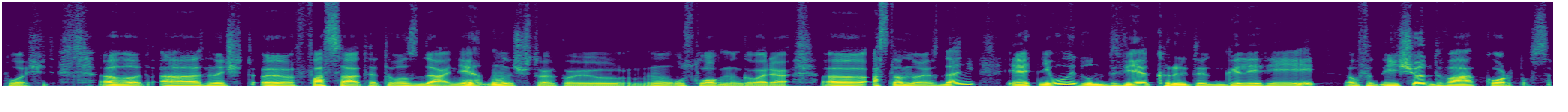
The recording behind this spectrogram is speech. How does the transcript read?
площадь. Вот, а, значит, э, фасад этого здания, ну, значит, такой, ну, условно говоря, э, основное здание, и от него идут две крытых галереи, еще два корпуса.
